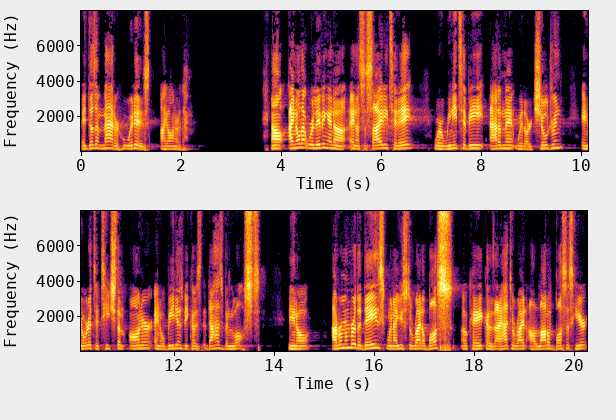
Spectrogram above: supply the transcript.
it doesn't matter who it is, I honor them. Now, I know that we're living in a, in a society today where we need to be adamant with our children in order to teach them honor and obedience because that has been lost. You know, I remember the days when I used to ride a bus, okay, because I had to ride a lot of buses here.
